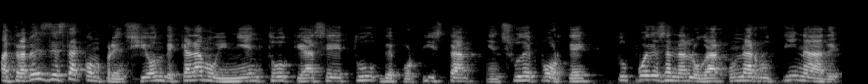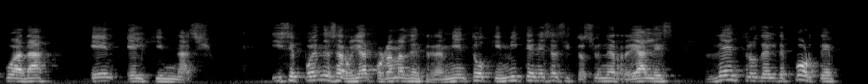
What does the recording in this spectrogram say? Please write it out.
A través de esta comprensión de cada movimiento que hace tu deportista en su deporte, tú puedes analogar una rutina adecuada en el gimnasio. Y se pueden desarrollar programas de entrenamiento que imiten esas situaciones reales dentro del deporte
